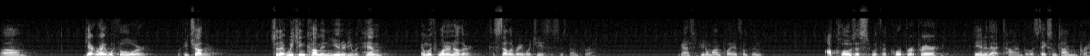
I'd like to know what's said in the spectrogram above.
Um, get right with the Lord, with each other, so that we can come in unity with Him and with one another to celebrate what Jesus has done for us. guys, if you don't mind playing something, I'll close us with a corporate prayer the end of that time. But let's take some time and pray.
